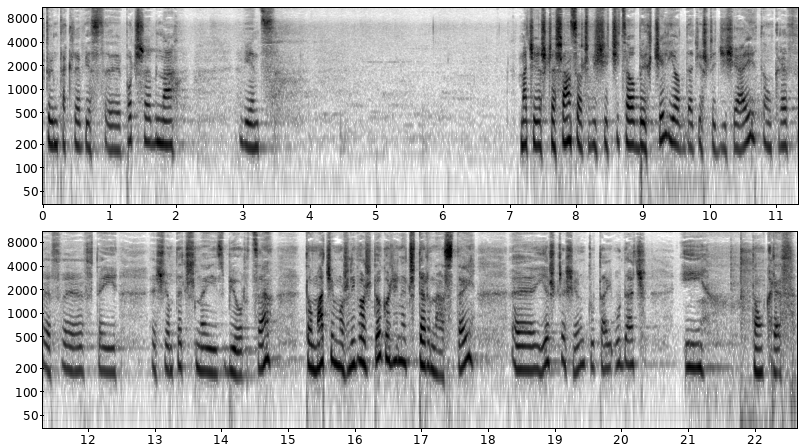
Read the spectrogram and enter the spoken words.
którym ta krew jest e, potrzebna, więc Macie jeszcze szansę, oczywiście ci, co by chcieli oddać jeszcze dzisiaj tą krew w, w tej świątecznej zbiórce, to macie możliwość do godziny 14 e, jeszcze się tutaj udać i tą krew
